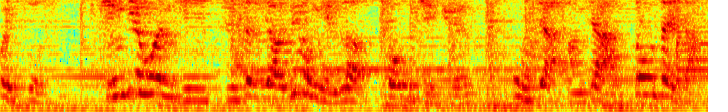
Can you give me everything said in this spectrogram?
会做什么？停电问题执政要六年了都不解决，物价房价都在涨，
